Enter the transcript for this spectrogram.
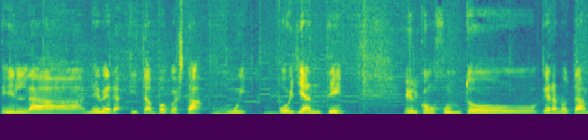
en la nevera. Y tampoco está muy bollante el conjunto Granota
